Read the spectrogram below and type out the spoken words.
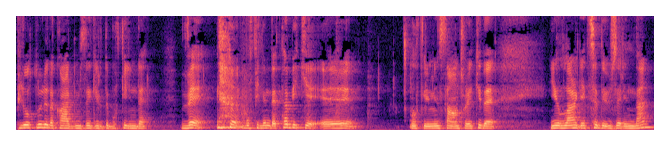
Pilotluğuyla da kalbimize girdi bu filmde. Ve bu filmde tabii ki e, bu filmin soundtrack'i de yıllar geçse de üzerinden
